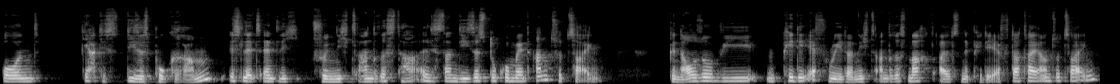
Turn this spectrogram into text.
Und ja, dies, dieses Programm ist letztendlich für nichts anderes da, als dann dieses Dokument anzuzeigen. Genauso wie ein PDF-Reader nichts anderes macht, als eine PDF-Datei anzuzeigen,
